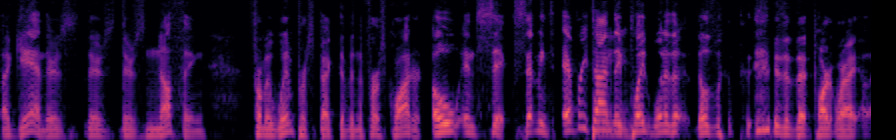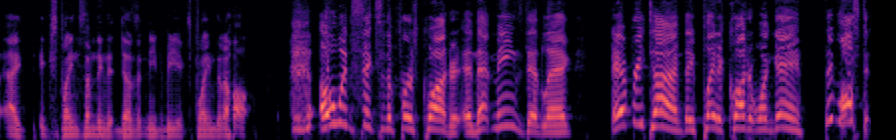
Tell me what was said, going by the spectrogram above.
again, there's there's there's nothing from a win perspective in the first quadrant. Oh and six. That means every time they Mm. played one of the those this is that part where I I explain something that doesn't need to be explained at all. Oh and six in the first quadrant, and that means dead leg. every time they've played a quadrant one game, they've lost it.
